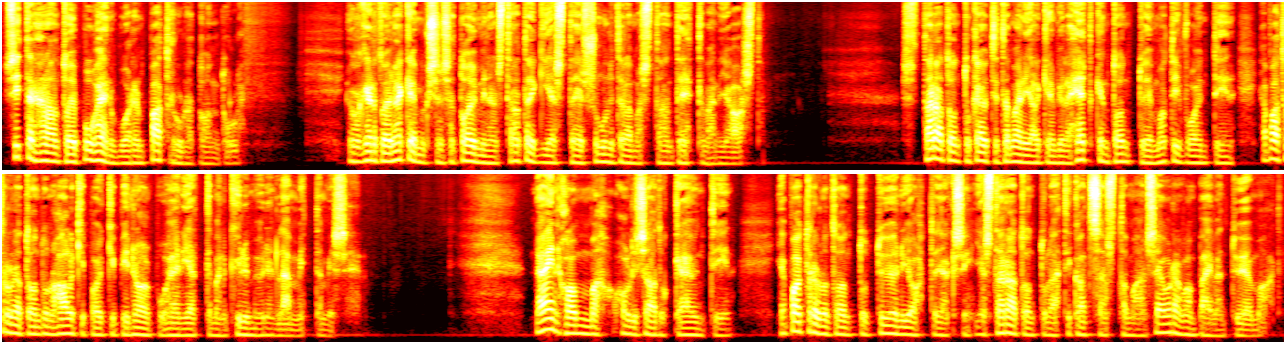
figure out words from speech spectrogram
Sitten hän antoi puheenvuoren patruunatontulle, joka kertoi näkemyksensä toiminnan strategiasta ja suunnitelmastaan tehtävän jaosta. Staratonttu käytti tämän jälkeen vielä hetken tonttujen motivointiin ja patruunatontun halkipoikki pinon puheen jättämän kylmyyden lämmittämiseen. Näin homma oli saatu käyntiin ja patruunatonttu työnjohtajaksi ja staratonttu lähti katsaustamaan seuraavan päivän työmaat.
